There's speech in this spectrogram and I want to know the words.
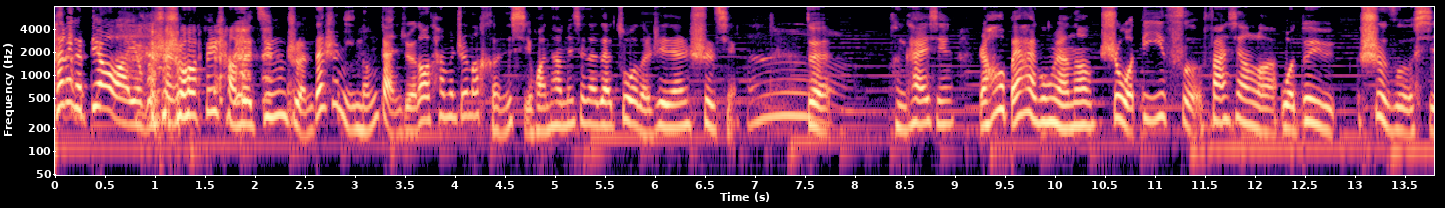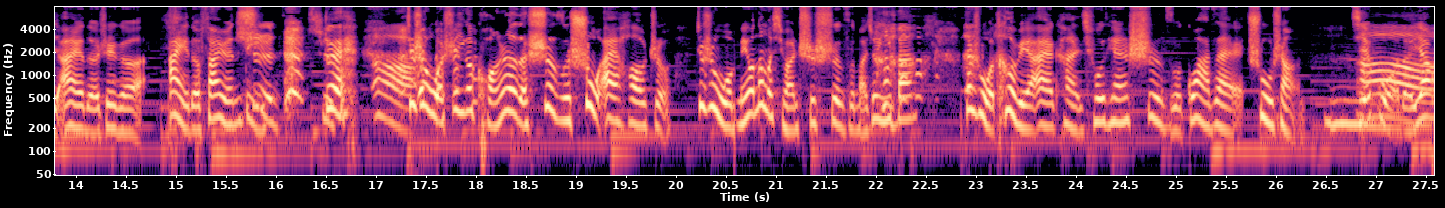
他那个调啊，也不是说非常的精准，但是你能感觉到他们真的很喜欢他们现在在做的这件事情，嗯对，很开心。然后北海公园呢，是我第一次发现了我对于柿子喜爱的这个爱的发源地。柿子，对，啊，就是我是一个狂热的柿子树爱好者，就是我没有那么喜欢吃柿子吧，就一般，但是我特别爱看秋天柿子挂在树上结果的样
